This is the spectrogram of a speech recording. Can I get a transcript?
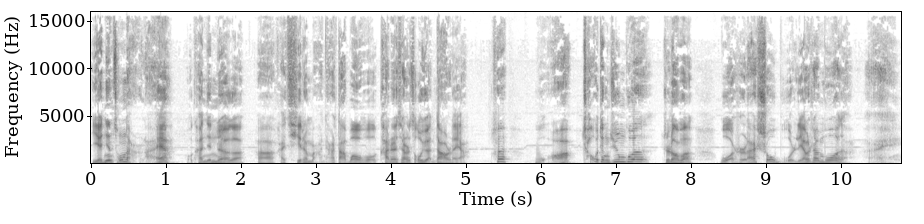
爷，您从哪儿来呀？我看您这个啊，还骑着马，拿着大包袱，看着像是走远道的呀。”哼，我朝廷军官，知道吗？我是来收捕梁山泊的。哎，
